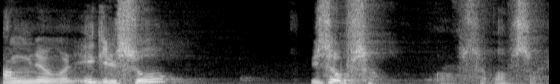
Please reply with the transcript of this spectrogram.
악령을 이길 수 있어 없어 없어 없어요.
